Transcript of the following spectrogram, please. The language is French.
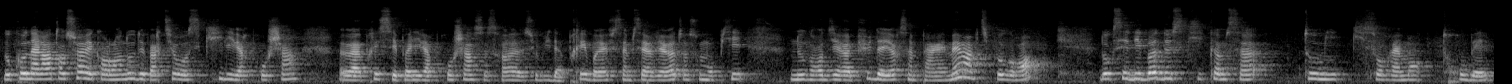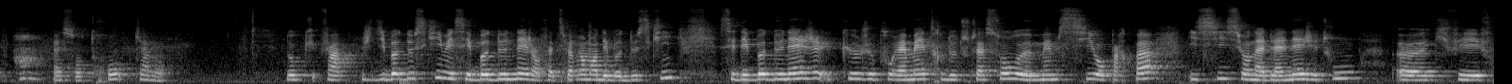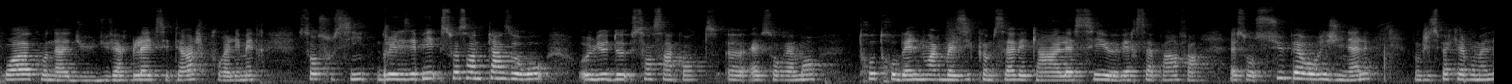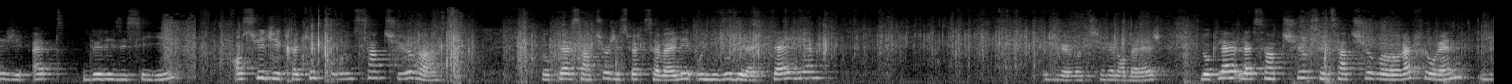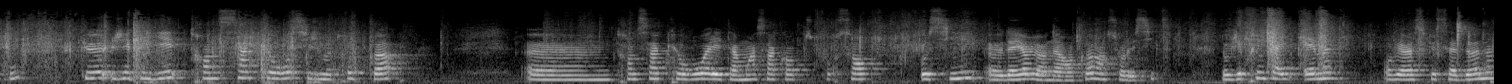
Donc on a l'intention avec Orlando de partir au ski l'hiver prochain. Euh, après si c'est pas l'hiver prochain ce sera celui d'après. Bref ça me servira. De toute façon mon pied ne grandira plus. D'ailleurs ça me paraît même un petit peu grand. Donc c'est des bottes de ski comme ça. Tommy qui sont vraiment trop belles. Oh, elles sont trop canon. Donc, enfin, je dis bottes de ski, mais c'est bottes de neige en fait. C'est pas vraiment des bottes de ski. C'est des bottes de neige que je pourrais mettre de toute façon, euh, même si on part pas. Ici, si on a de la neige et tout, euh, qui fait froid, qu'on a du, verglas, etc. Je pourrais les mettre sans souci. je les ai payées 75 euros au lieu de 150. Euh, elles sont vraiment trop trop belles, noires basiques comme ça avec un lacet euh, vert sapin. Enfin, elles sont super originales. Donc j'espère qu'elles vont m'aller. J'ai hâte de les essayer. Ensuite, j'ai craqué pour une ceinture. Donc la ceinture, j'espère que ça va aller au niveau de la taille. Je vais retirer l'emballage. Donc là, la ceinture, c'est une ceinture euh, Ralph Lauren, du coup, que j'ai payé 35 euros si je me trompe pas. 35 euh, euros, elle est à moins 50% aussi. Euh, d'ailleurs, il y en a encore hein, sur le site. Donc j'ai pris une taille M. On verra ce que ça donne.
